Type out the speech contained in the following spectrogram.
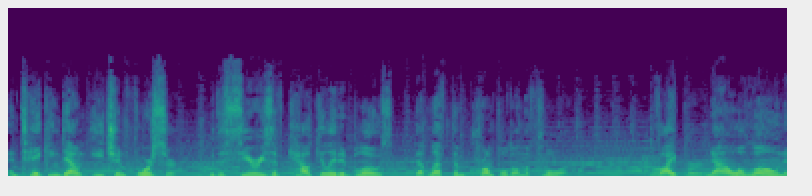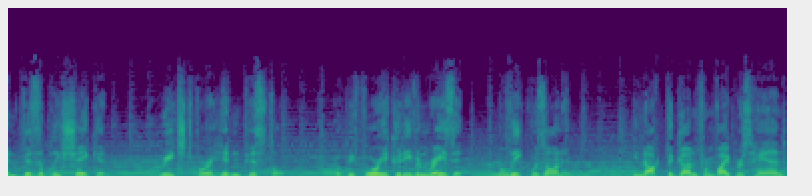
and taking down each enforcer with a series of calculated blows that left them crumpled on the floor. Viper, now alone and visibly shaken, reached for a hidden pistol. But before he could even raise it, Malik was on him. He knocked the gun from Viper's hand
